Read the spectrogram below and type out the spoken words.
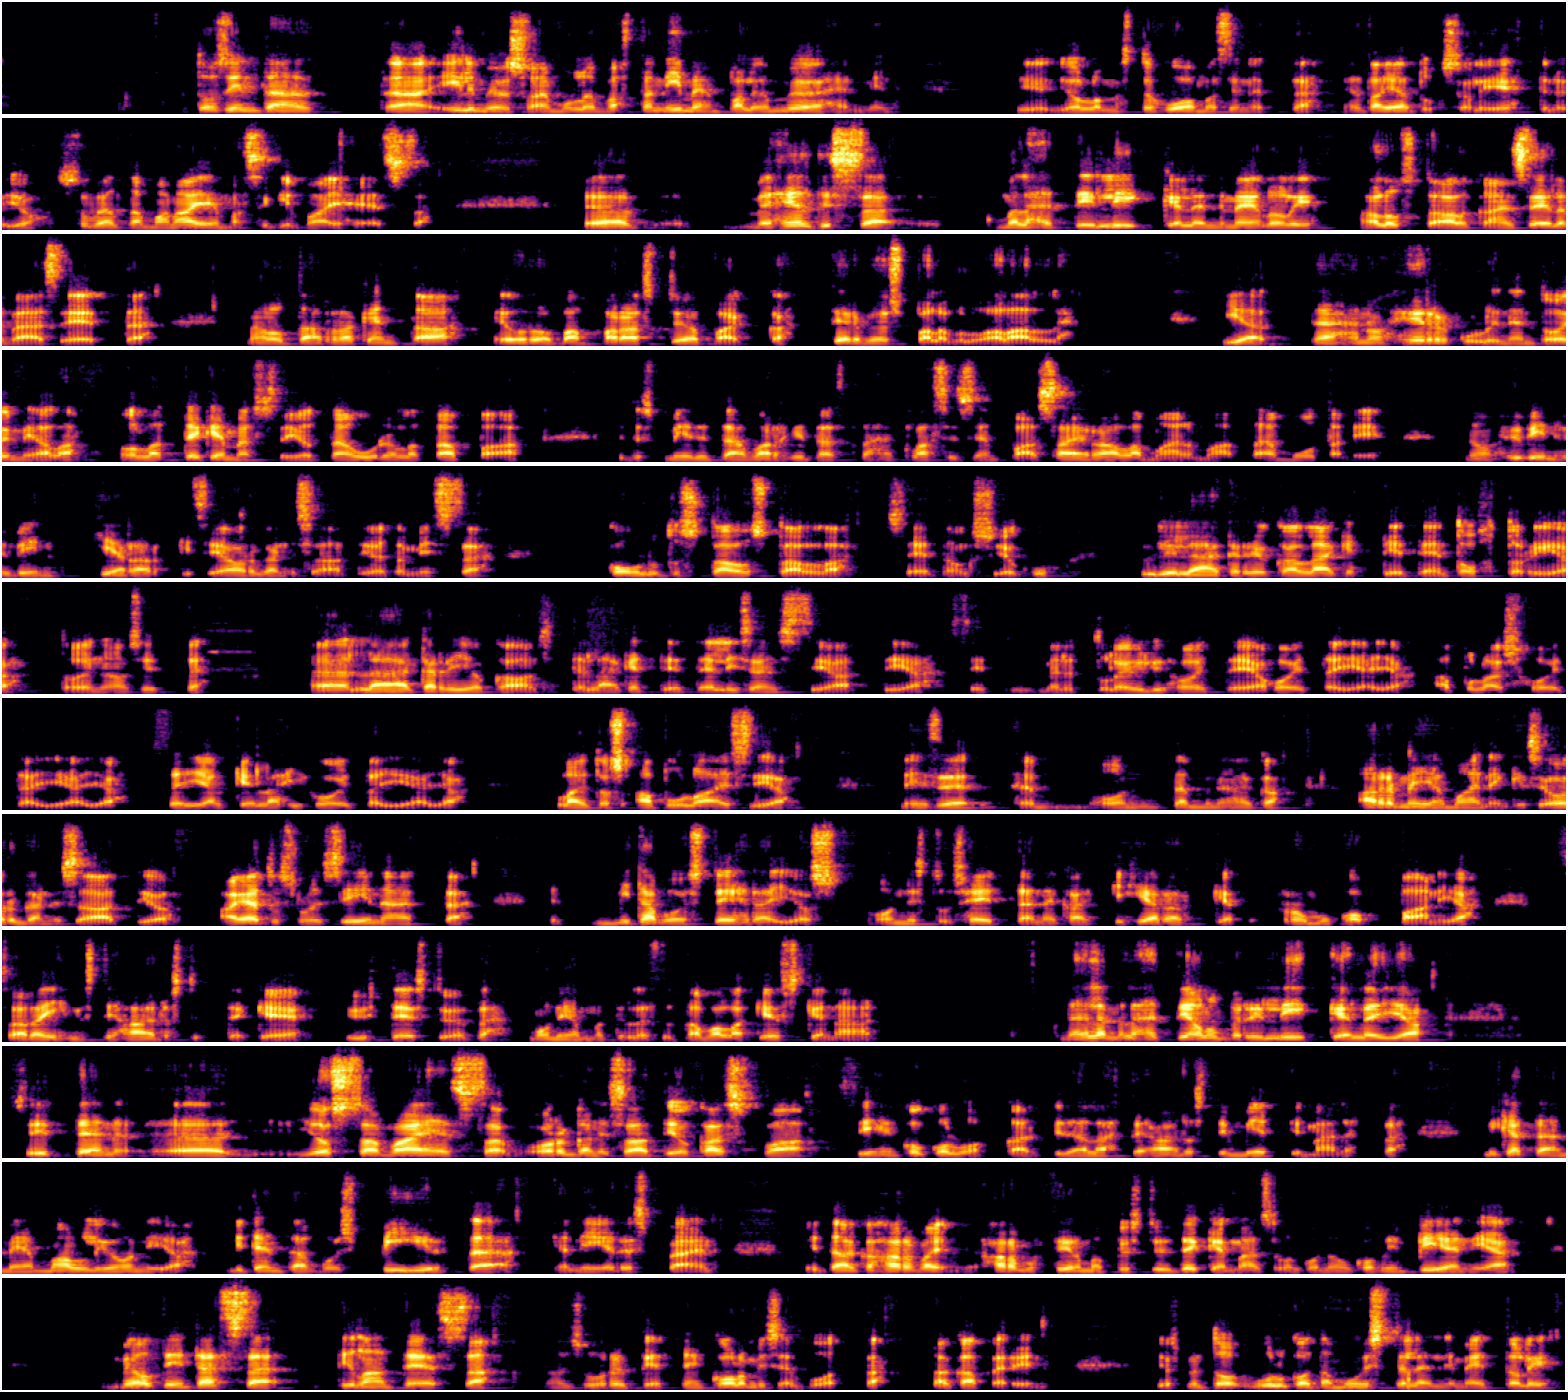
Tosin tämä, tämä ilmiö sai mulle vasta nimen paljon myöhemmin, jolloin mä sitten huomasin, että, että ajatuksia oli ehtinyt jo soveltamaan aiemmassakin vaiheessa. Me Heltissä, kun me lähdettiin liikkeelle, niin meillä oli alusta alkaen selvää se, että me halutaan rakentaa Euroopan paras työpaikka terveyspalvelualalle. Ja tämähän on herkullinen toimiala olla tekemässä jotain uudella tapaa. Et jos mietitään varsinkin tästä vähän klassisempaa sairaalamaailmaa tai muuta, niin ne on hyvin, hyvin hierarkkisia organisaatioita, missä koulutustaustalla se, että onko joku ylilääkäri, joka on lääketieteen tohtori ja toinen on sitten lääkäri, joka on sitten lääketieteen lisenssiaatti ja sitten meille tulee ylihoitajia, hoitajia ja apulaishoitajia ja sen jälkeen lähihoitajia ja laitosapulaisia, niin se on tämmöinen aika armeijamainenkin se organisaatio. Ajatus oli siinä, että, että mitä voisi tehdä, jos onnistuisi heittää ne kaikki hierarkiat romukoppaan ja saada ihmistä haidosti tekee yhteistyötä moniammatillisella tavalla keskenään. Näillä me lähdettiin alun perin liikkeelle ja sitten jossain vaiheessa organisaatio kasvaa siihen koko luokkaan, että pitää lähteä aidosti miettimään, että mikä tämä meidän malli on ja miten tämä voisi piirtää ja niin edespäin. Mitä aika harva, harva firma pystyy tekemään silloin, kun ne on kovin pieniä. Me oltiin tässä tilanteessa noin suurin piirtein kolmisen vuotta takaperin. Jos me ulkoilta muistelen, niin meitä oli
